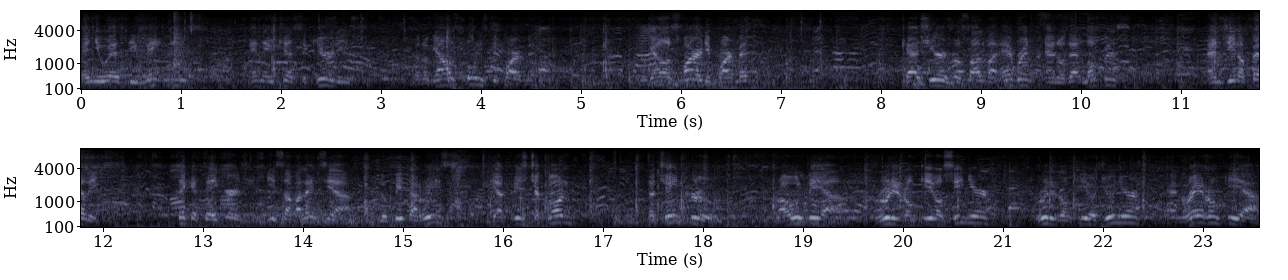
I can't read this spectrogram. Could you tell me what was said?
NUSD Maintenance, NHS Security, the Nogales Police Department, Nogales Fire Department, cashiers Rosalba Everett and Odette Lopez, and Gina Felix. Ticket takers, Isa Valencia, Lupita Ruiz, Beatriz Chacon, the chain crew, Raul Villa, Rudy Ronquillo Sr., Rudy Ronquillo Jr., and Ray Ronquilla,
